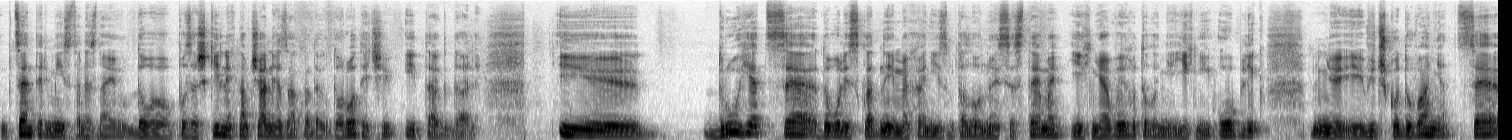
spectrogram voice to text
в центр міста, не знаю, до позашкільних навчальних закладах, до родичів і так далі. І друге, це доволі складний механізм талонної системи, їхнє виготовлення, їхній облік, відшкодування це е,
